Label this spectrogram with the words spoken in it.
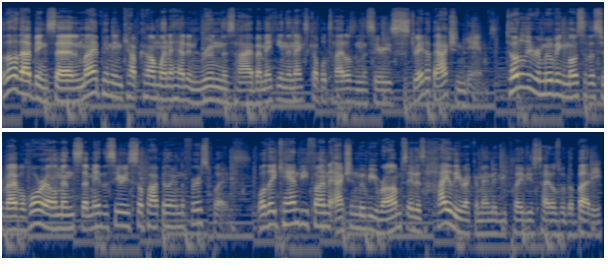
With all that being said, in my opinion, Capcom went ahead and ruined this high by making the next couple titles in the series straight up action games, totally removing most of the survival horror elements that made the series so popular in the first place. While they can be fun action movie romps, it is highly recommended you play these titles with a buddy.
